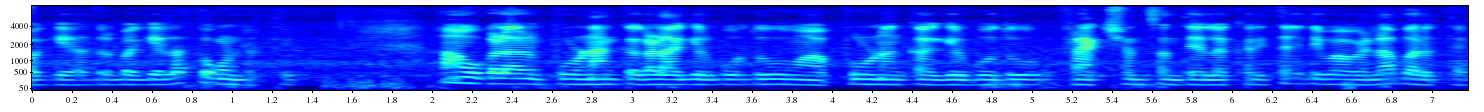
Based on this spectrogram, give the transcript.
ಬಗ್ಗೆ, ಅದ್ರ ಬಗ್ಗೆ ಎಲ್ಲ ತೊಗೊಂಡಿರ್ತೀವಿ. ಅವುಗಳ ಪೂರ್ಣಾಂಕಗಳಾಗಿರ್ಬೋದು ಅಪೂರ್ಣಾಂಕ ಆಗಿರ್ಬೋದು ಫ್ರ್ಯಾಕ್ಷನ್ಸ್ ಅಂತ ಎಲ್ಲ ಕರಿತಾ ಇದ್ದೀವಿ ಅವೆಲ್ಲ ಬರುತ್ತೆ.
